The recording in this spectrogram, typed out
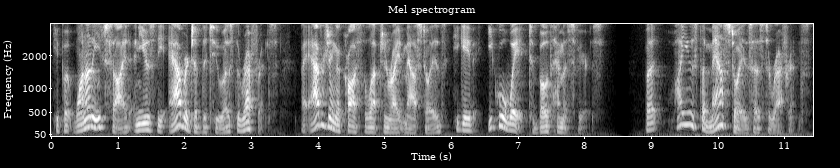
He put one on each side and used the average of the two as the reference. By averaging across the left and right mastoids, he gave equal weight to both hemispheres. But why use the mastoids as the reference?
